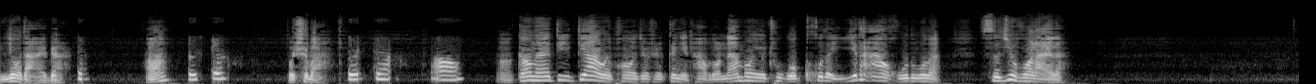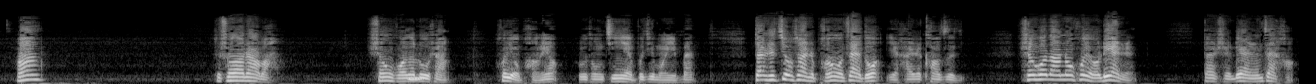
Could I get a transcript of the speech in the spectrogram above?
你又打一遍，啊？不是，不是吧？不是，哦。啊，刚才第第二位朋友就是跟你差不多，男朋友出国哭的一塌糊涂的，死去活来的，啊？就说到这儿吧。生活的路上会有朋友，如同今夜不寂寞一般，但是就算是朋友再多，也还是靠自己。生活当中会有恋人，但是恋人再好。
